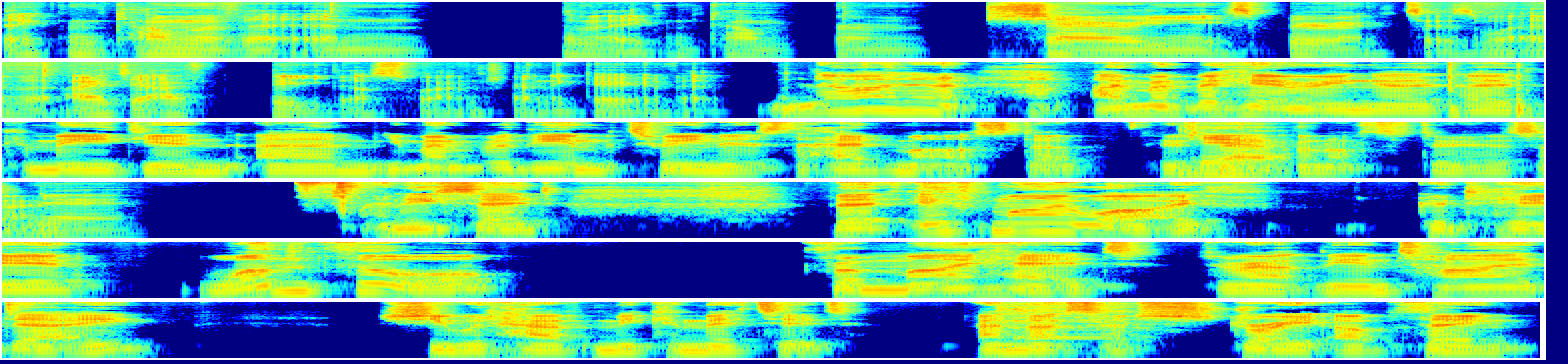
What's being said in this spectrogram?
that can come of it and something that can come from sharing experiences whatever I, i've completely lost where i'm trying to go with it No, no, no. I remember hearing a, a comedian. Um, you remember the Inbetweeners, the headmaster, who's Yeah. now gone off to do his own. yeah And he said that if my wife could hear one thought from my head throughout the entire day, she would have me committed. And that's a straight up thing.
